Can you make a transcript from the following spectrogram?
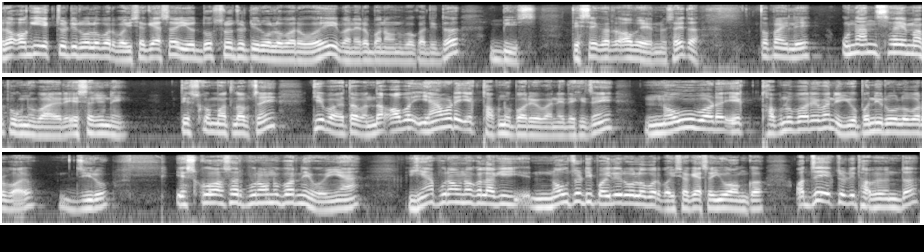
र अघि एकचोटि रोल ओभर भइसकेको छ यो दोस्रोचोटि रोल ओभर हो है भनेर बनाउनु भयो कति त बिस। त्यसै गरेर अब हेर्नुहोस् है त तपाईँले उनान्सयमा पुग्नु भयो अरे यसरी नै। त्यसको मतलब चाहिँ के भयो त भन्दा अब यहाँबाट एक थप्नु पऱ्यो भनेदेखि चाहिँ नौबाट एक थप्नु पऱ्यो भने यो पनि रोल ओभर भयो। जिरो। यसको असर पुऱ्याउनु पर्ने हो यहाँ। यहाँ पुऱ्याउनको लागि नौचोटि पहिले रोल ओभर भइसकेको छ यो अङ्क। अझै एकचोटि थप्यो भने त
